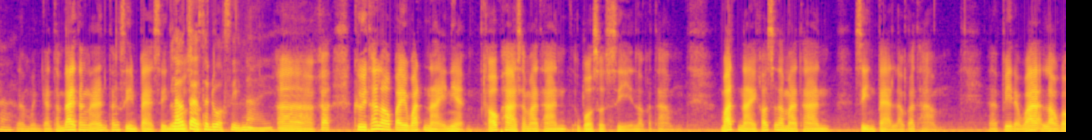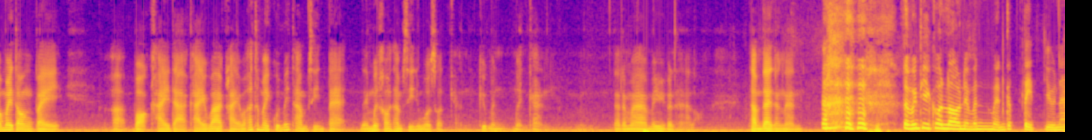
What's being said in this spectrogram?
ค่ะนะเหมือนกันทำได้ทั้งนั้นทั้งศีลแปดศีลแล้วแต่อุโบสถสะดวกศีลไหนอ่าครับคือถ้าเราไปวัดไหนเนี่ยเขาพาสมาทานอุโบสถศีลเราก็ทำวัดไหนเขาสมาทานศีลแปดเราก็ทำ นะเพียงแต่ว่าเราก็ไม่ต้องไปอาบอกใครด่าใครว่าใครว่าเอ้าทำไมคุณไม่ทำศีลแปดในเมื่อเขาทำศีลอุโบสถกัน คือมันเหมือนกันแต่อาตมาไม่มีปัญหาหรอกทำได้ทั้งนั้น แต่บางทีคนเราเนี่ยมันเหมือนกับติดอยู่ใน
